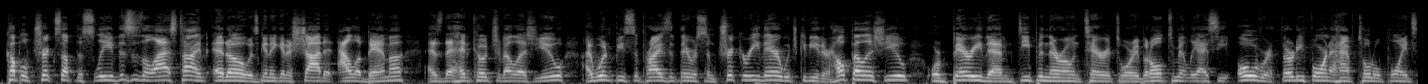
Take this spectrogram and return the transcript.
a couple tricks up the sleeve. This is the last time Ed O is going to get a shot at Alabama as the head coach of LSU. I wouldn't be surprised if there was some trickery there, which could either help LSU or bury them deep in their own territory. But ultimately, I see over 34 and a half total points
